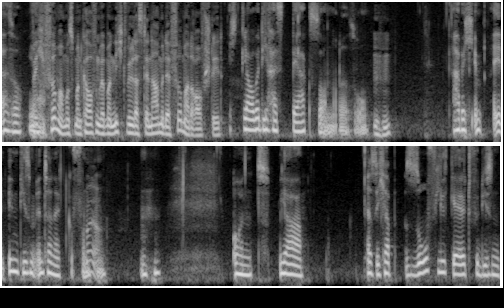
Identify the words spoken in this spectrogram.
Also, ja. Welche Firma muss man kaufen, wenn man nicht will, dass der Name der Firma draufsteht? Ich glaube, die heißt Bergson oder so. Mhm. Habe ich im, in, in diesem Internet gefunden. Ah, Und ja, also ich habe so viel Geld für diesen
